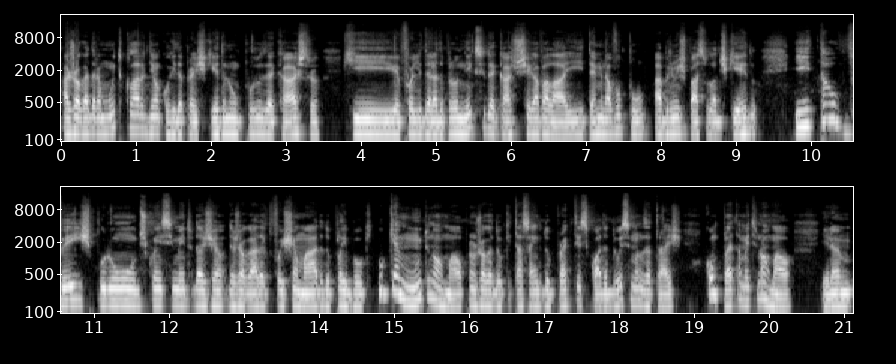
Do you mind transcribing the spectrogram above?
A jogada era muito clara de uma corrida para a esquerda num pulo de Castro, que foi liderado pelo Nix e o De Castro chegava lá e terminava o pull, abrindo um espaço do lado esquerdo, e talvez por um desconhecimento da, da jogada que foi chamada do playbook, o que é muito normal para um jogador que está saindo do practice squad duas semanas atrás, completamente normal. Ele é um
